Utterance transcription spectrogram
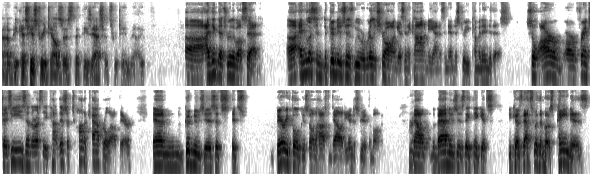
uh, because history tells us that these assets retain value. I think that's really well said. Uh, and listen, the good news is we were really strong as an economy and as an industry coming into this. So our, our franchisees and the rest of the economy, there's a ton of capital out there. And good news is it's, it's very focused on the hospitality industry at the moment. Right. Now, the bad news is they think it's because that's where the most pain is.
